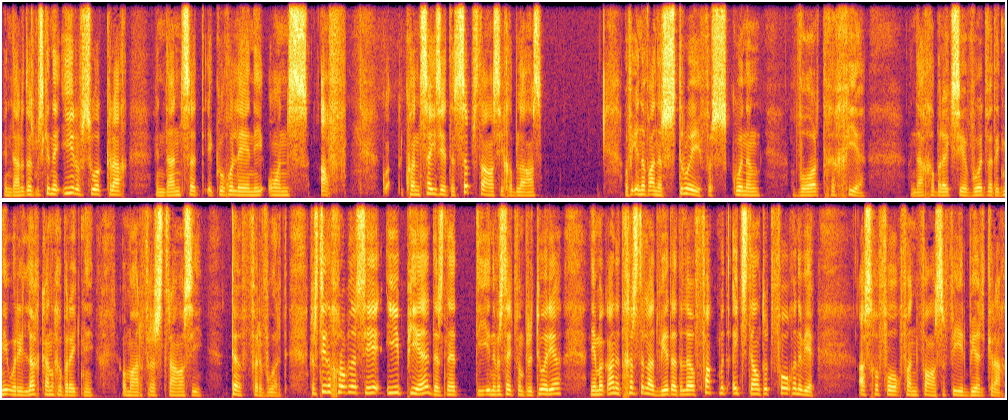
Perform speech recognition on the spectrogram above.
en dan het ons miskien 'n uur of so krag en dan sit Ekurhuleni ons af. Kon sê dit 'n substasie geblaas of een of ander strooi verskoning word gegee. En dan gebruik sy 'n woord wat ek nie oor die lig kan gebruik nie om haar frustrasie te verwoord. Christine Grobler sê EP, dis net die Universiteit van Pretoria, neem ek aan het gister laat weet dat hulle 'n vak moet uitstel tot volgende week as gevolg van fase 4 beerdkrag.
